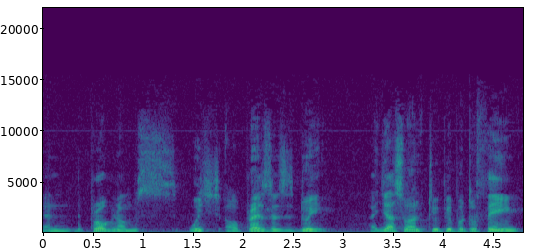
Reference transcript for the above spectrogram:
and the programs which our president is doing, I just want two people to think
